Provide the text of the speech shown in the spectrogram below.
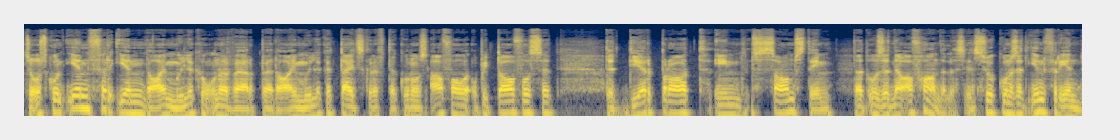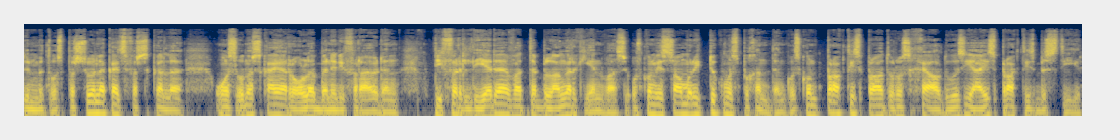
So ons kon een vir een daai moeilike onderwerpe, daai moeilike tydskrifte kon ons afhaal op die tafel sit, dit deurpraat en saamstem dat ons dit nou afgehandel is. En so kon ons dit een vir een doen met ons persoonlikheidsverskille, ons onderskeie rolle binne die verhouding, die verlede wat 'n belangrike een was. Ons kon weer saam oor die toekoms begin dink. Ons kon prakties praat oor ons geld, hoe is die huis prakties bestuur,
